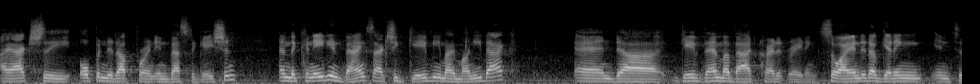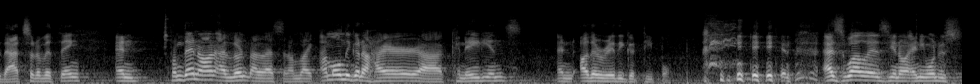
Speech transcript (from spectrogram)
I actually opened it up for an investigation. And the Canadian banks actually gave me my money back and uh, gave them a bad credit rating. So I ended up getting into that sort of a thing. And from then on, I learned my lesson. I'm like, I'm only going to hire uh, Canadians and other really good people. as well as you know anyone who's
